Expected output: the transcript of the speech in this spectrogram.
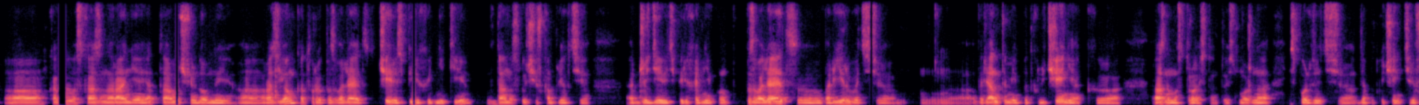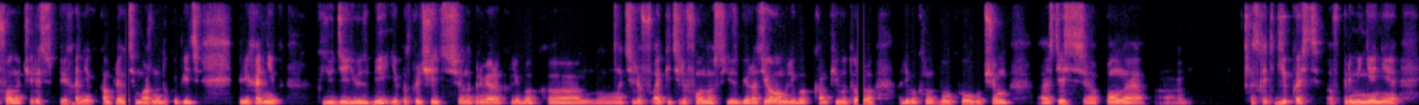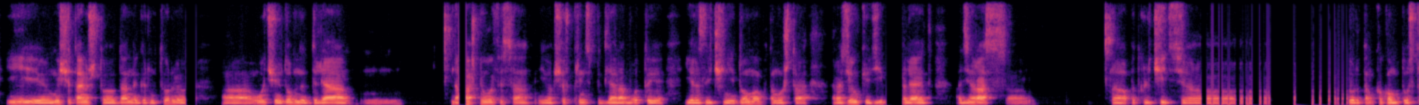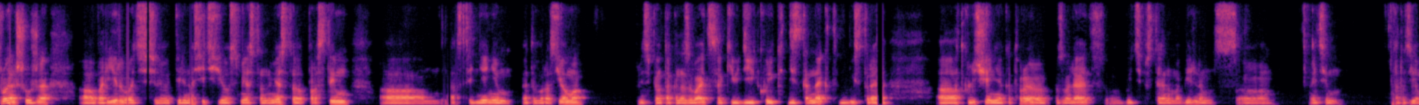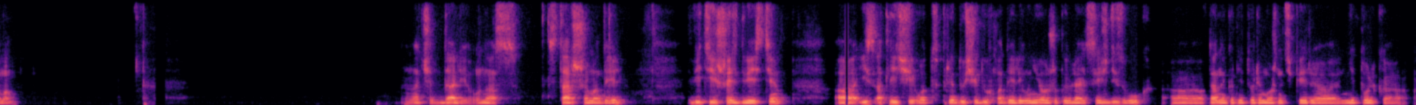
как было сказано ранее, это очень удобный разъем, который позволяет через переходники, в данном случае в комплекте G9 переходник, он позволяет э, варьировать э, вариантами подключения к разным устройствам. То есть можно использовать э, для подключения телефона через переходник в комплекте, можно докупить переходник к UD-USB и подключить, например, либо к IP-телефону с USB-разъемом, либо к компьютеру, либо к ноутбуку. В общем, э, здесь э, полная так сказать, гибкость в применении, и мы считаем, что данные гарнитуры очень удобны для домашнего офиса и вообще, в принципе, для работы и развлечений дома, потому что разъем QD позволяет один раз э, э, подключить э, там, к какому-то устройству, дальше уже варьировать, переносить ее с места на место простым отсоединением этого разъема В принципе, он так и называется, QD Quick Disconnect, быстрое отключение, которое позволяет быть постоянно мобильным с этим разъемом. Значит, далее у нас старшая модель VT6200. А, из отличий от предыдущих двух моделей у нее уже появляется HD-звук. А, в данной гарнитуре можно теперь а, не только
